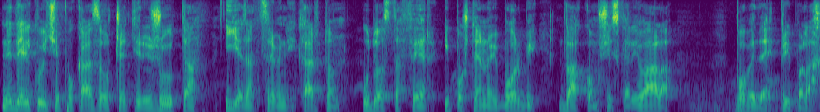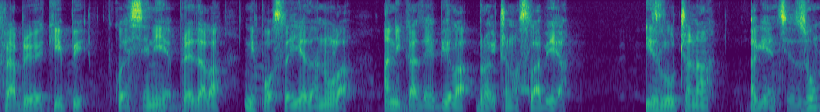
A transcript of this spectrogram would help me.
Nedeljković je pokazao četiri žuta i jedan crveni karton u dosta fair i poštenoj borbi dva komšijska rivala. Pobjeda je pripala hrabrijoj ekipi koja se nije predala ni posle 1-0, a nikada je bila brojčano slabija. Izlučana Agencija Zoom.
